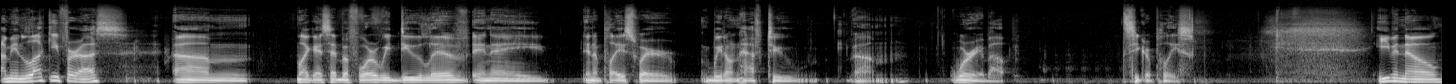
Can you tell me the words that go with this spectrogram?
I mean, lucky for us, um, like I said before, we do live in a in a place where we don't have to um, worry about secret police. Even though,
